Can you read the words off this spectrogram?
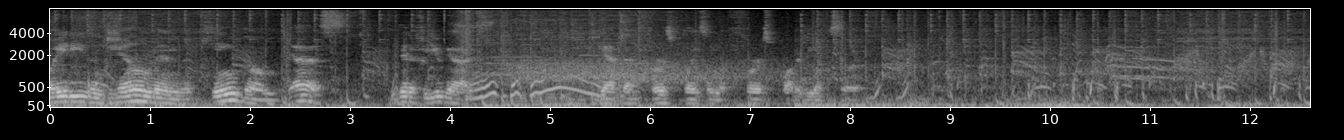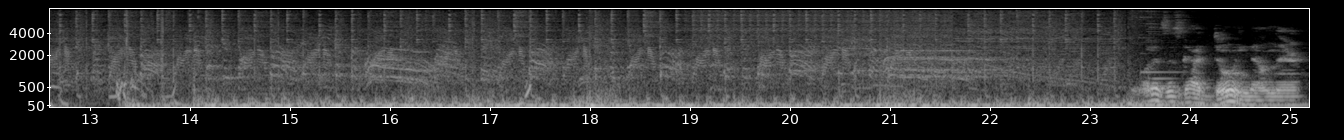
Ladies and gentlemen, the kingdom. Yes. We did it for you guys. We got that first place on the first part of the episode. What is this guy doing down there?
